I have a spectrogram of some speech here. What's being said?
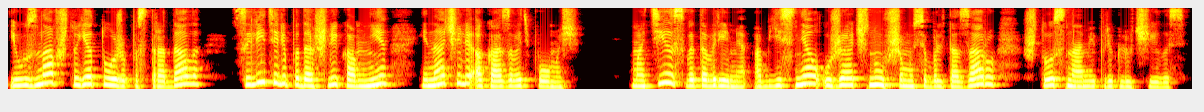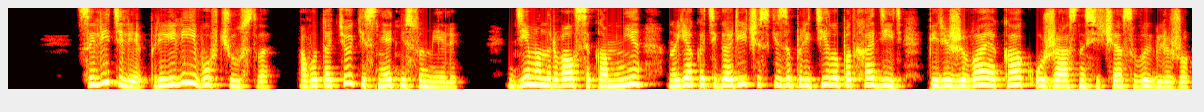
и узнав, что я тоже пострадала, целители подошли ко мне и начали оказывать помощь. Матиас в это время объяснял уже очнувшемуся Бальтазару, что с нами приключилось. Целители привели его в чувство, а вот отеки снять не сумели. Демон рвался ко мне, но я категорически запретила подходить, переживая, как ужасно сейчас выгляжу.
